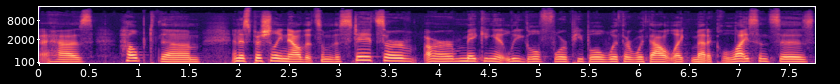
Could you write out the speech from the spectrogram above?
has helped them, and especially now that some of the states are are making it legal for people with or without like medical licenses,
